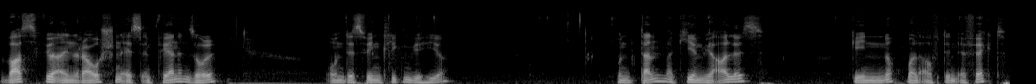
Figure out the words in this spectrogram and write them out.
was für ein Rauschen es entfernen soll. Und deswegen klicken wir hier. Und dann markieren wir alles, gehen nochmal auf den Effekt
